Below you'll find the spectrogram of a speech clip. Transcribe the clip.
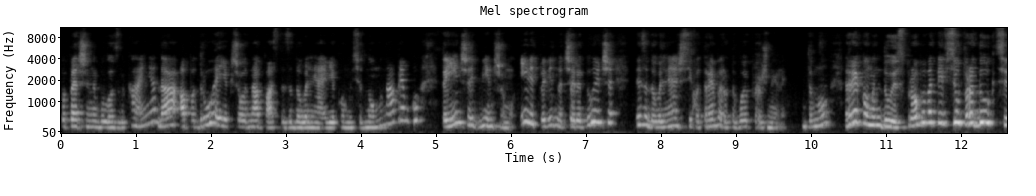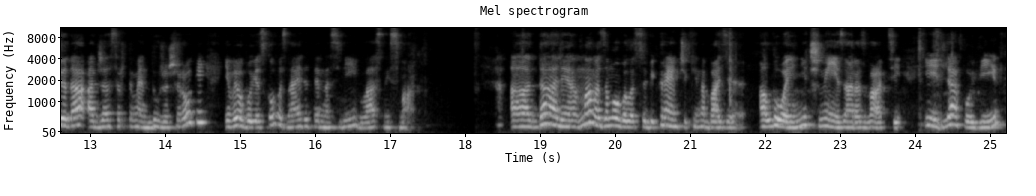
по-перше, не було звикання. Да, а по-друге, якщо одна паста задовольняє в якомусь одному напрямку, то інша в іншому. І відповідно чередуючи, ти задовольняєш всі потреби ротової порожнини. Тому рекомендую спробувати всю продукцію, да, адже асортимент дуже широкий, і ви обов'язково знайдете на свій власний смак. А, далі мама замовила собі кремчики на базі алої, нічний зараз в акції, і для повік.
